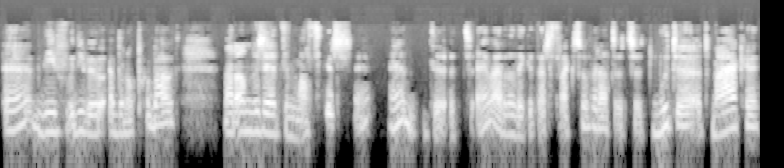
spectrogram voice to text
hè, die, die we hebben opgebouwd, maar anderzijds de maskers, hè, de, het, hè, waar dat ik het daar straks over had, het, het moeten, het maken,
